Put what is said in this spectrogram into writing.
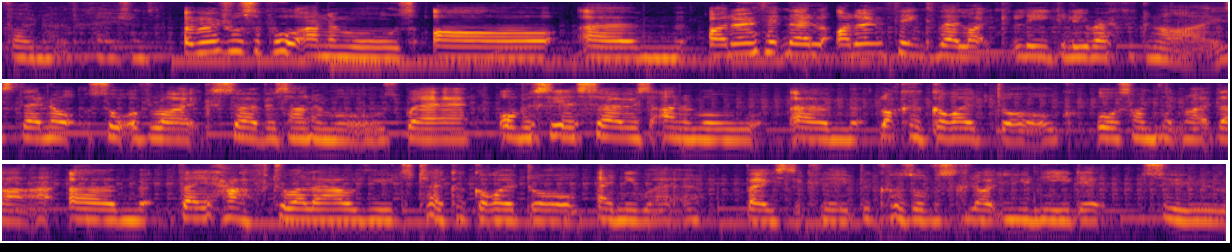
phone notifications. Emotional support animals are um, I don't think they're I don't think they're like legally recognised they're not sort of like service animals where obviously a service animal um, like a guide dog or something like that um, they have to allow you to take a guide dog anywhere basically because obviously like you need it to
